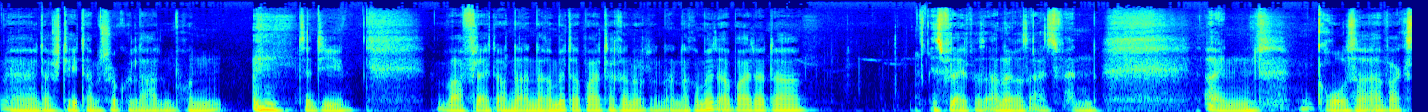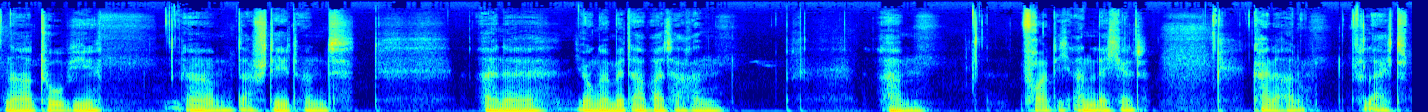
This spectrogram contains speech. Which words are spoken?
äh, da steht am Schokoladenbrunnen, sind die, war vielleicht auch eine andere Mitarbeiterin oder ein anderer Mitarbeiter da. Ist vielleicht was anderes, als wenn ein großer, erwachsener Tobi äh, da steht und eine junge Mitarbeiterin ähm, freundlich anlächelt. Keine Ahnung, vielleicht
